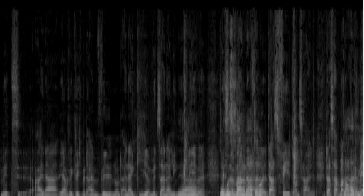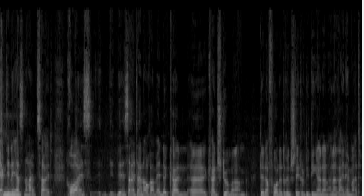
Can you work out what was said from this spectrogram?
Mit einer, ja wirklich mit einem Willen und einer Gier, mit seiner linken Ja, Klebe. da Ist muss ich sagen, da hat er- das fehlt uns halt. Das hat man Da auch gemerkt in der ersten Halbzeit. Reus ist halt dann auch am Ende kein, äh, kein Stürmer, der da vorne drin steht und die Dinger dann alle reinhämmert.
